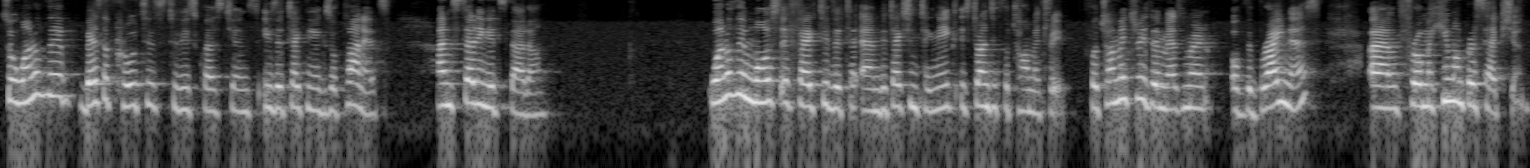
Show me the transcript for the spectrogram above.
So one of the best approaches to these questions is detecting exoplanets and studying its data. One of the most effective det um, detection techniques is transit photometry. Photometry is the measurement of the brightness um, from a human perception.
